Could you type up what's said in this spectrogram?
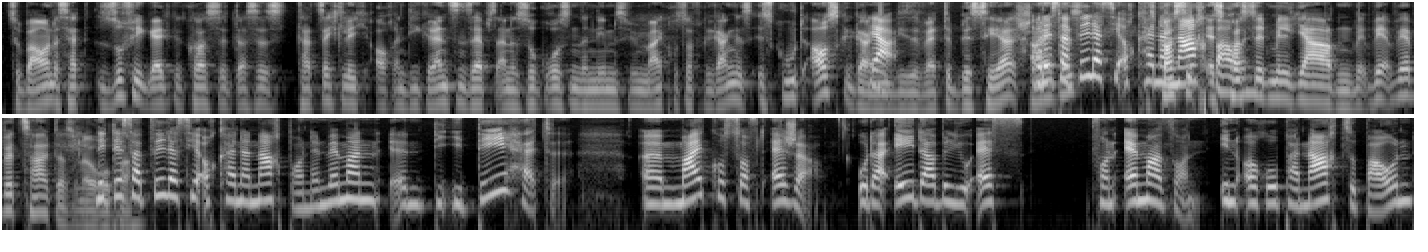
zu bauen. Das hat so viel Geld gekostet, dass es tatsächlich auch in die Grenzen selbst eines so großen Unternehmens wie Microsoft gegangen ist. Ist gut ausgegangen, ja. diese Wette bisher. Aber deshalb es. will das hier auch keiner es kostet, nachbauen. Es kostet Milliarden. Wer, wer bezahlt das in Europa? Nee, deshalb will das hier auch keiner nachbauen. Denn wenn man äh, die Idee hätte, äh, Microsoft Azure oder AWS von Amazon in Europa nachzubauen,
